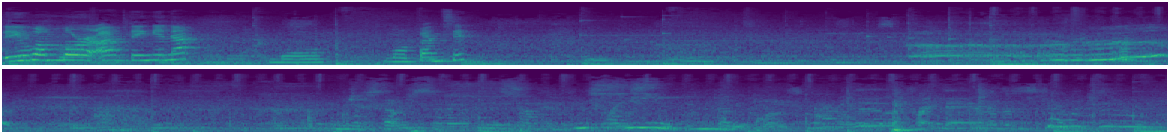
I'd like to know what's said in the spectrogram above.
Do you want more uh, thing enough? More. More pancit? I'm just upset. right there. And there's a skeleton.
